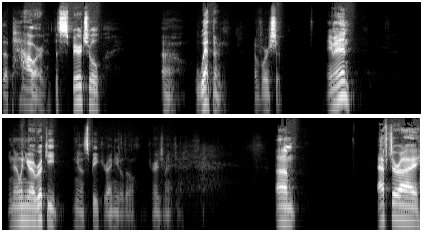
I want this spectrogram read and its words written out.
the power, the spiritual uh, weapon of worship. Amen. You know, when you're a rookie you know, speaker, I need a little encouragement. Um, after I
